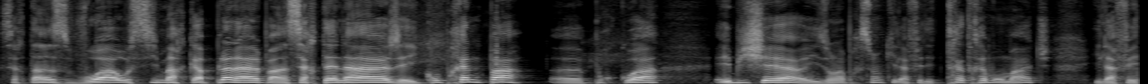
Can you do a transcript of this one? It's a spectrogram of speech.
certains se voient aussi Marc à Planalp à un certain âge et ils comprennent pas euh, pourquoi. Et Bicher, ils ont l'impression qu'il a fait des très très bons matchs. Il a fait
